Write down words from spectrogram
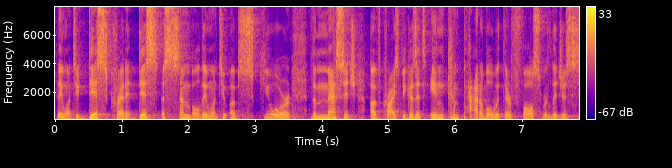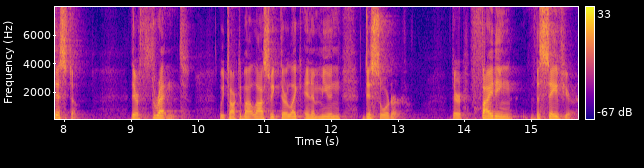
They want to discredit, disassemble. They want to obscure the message of Christ because it's incompatible with their false religious system. They're threatened. We talked about last week, they're like an immune disorder. They're fighting the Savior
